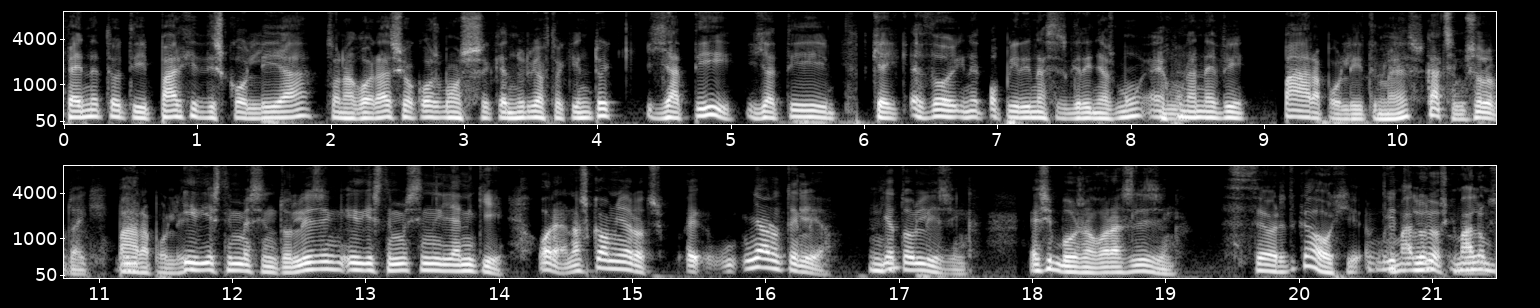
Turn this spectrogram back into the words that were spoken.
φαίνεται ότι υπάρχει δυσκολία στο να αγοράσει ο κόσμος καινούριο αυτοκίνητο. Γιατί, γιατί και εδώ είναι ο πυρήνας της γκρίνιας μου, έχουν Ναι. ανέβει πάρα πολύ οι τιμές. Κάτσε μισό λεπτάκι. Πάρα πολύ. ίδιες τιμές είναι το leasing, ίδιες τιμές είναι η λιανική. Ωραία, να σου κάνω μια ερώτηση. Ε, μια ανωτελεία Μμμ. για το leasing. Εσύ μπορείς να αγοράσεις leasing. Θεωρητικά όχι. Γιατί μάλλον βεβαίως και μάλλον μπορείς.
